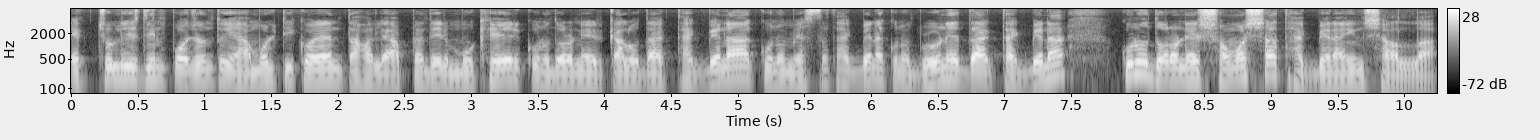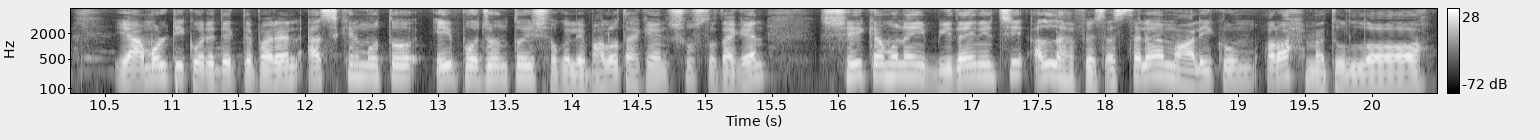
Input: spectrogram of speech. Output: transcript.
একচল্লিশ দিন পর্যন্ত এই আমলটি করেন, তাহলে আপনাদের মুখের কোনো ধরনের কালো দাগ থাকবে না, কোনো মেস্তা থাকবে না, কোনো ব্রণের দাগ থাকবে না, কোনো ধরনের সমস্যা থাকবে না, ইনশাআল্লাহ। এই আমলটি করে দেখতে পারেন। আজকের মতো এই পর্যন্তই। সকলে ভালো থাকেন, সুস্থ থাকেন। সেই কামনায় বিদায় নিচ্ছি। আল্লাহ হাফেজ। আসসালামু আলাইকুম রহমতুল্লাহ।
